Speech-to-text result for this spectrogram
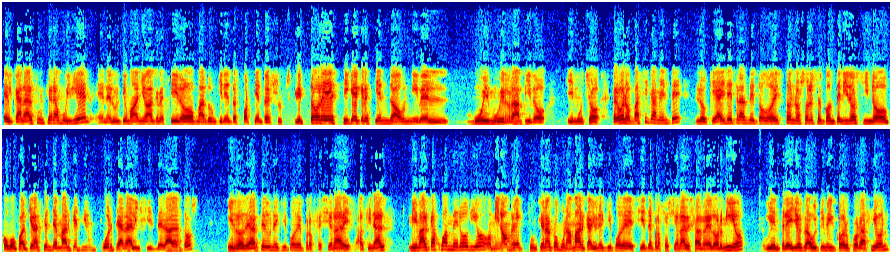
el canal funciona muy bien, en el último año ha crecido más de un 500% en suscriptores, sigue creciendo a un nivel muy, muy rápido y mucho. Pero bueno, básicamente lo que hay detrás de todo esto no solo es el contenido, sino como cualquier acción de marketing, un fuerte análisis de datos y rodearte de un equipo de profesionales. Al final, mi marca Juan Merodio, o mi nombre, funciona como una marca. Hay un equipo de siete profesionales alrededor mío y entre ellos la última incorporación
